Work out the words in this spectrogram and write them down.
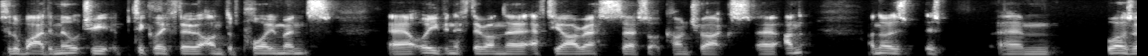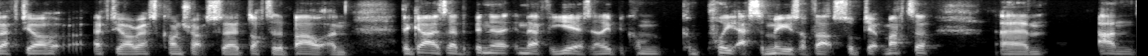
to the wider military, particularly if they're on deployments uh, or even if they're on the FTRS uh, sort of contracts. Uh, and I know there's, there's um, loads of FTR, FTRS contracts uh, dotted about, and the guys there, they've been in there for years, and they've become complete SMEs of that subject matter. Um, and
